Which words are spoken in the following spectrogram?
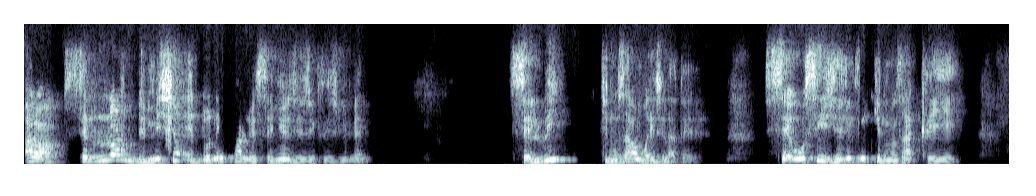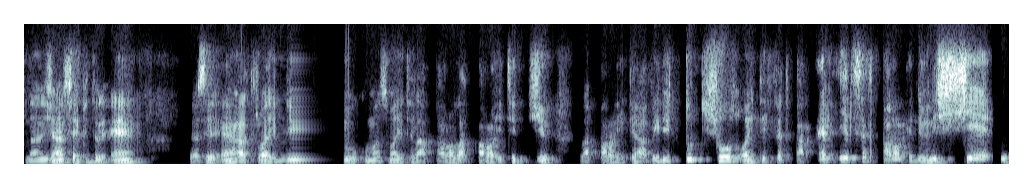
Alors, c'est l'ordre de mission est donné par le Seigneur Jésus-Christ lui-même. C'est lui qui nous a envoyés sur la terre. C'est aussi Jésus-Christ qui nous a créés. Dans Jean chapitre 1, verset 1 à 3, il dit au commencement était la parole, la parole était Dieu, la parole était avec Dieu. Toutes choses ont été faites par elle et cette parole est devenue chère et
